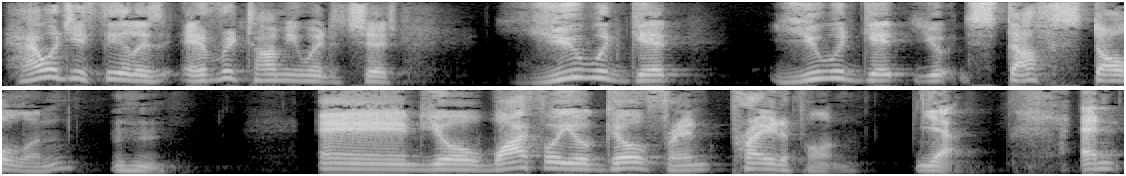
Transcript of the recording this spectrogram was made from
How would you feel is every time you went to church, you would get you would get your stuff stolen, mm-hmm. and your wife or your girlfriend preyed upon Yeah. And,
